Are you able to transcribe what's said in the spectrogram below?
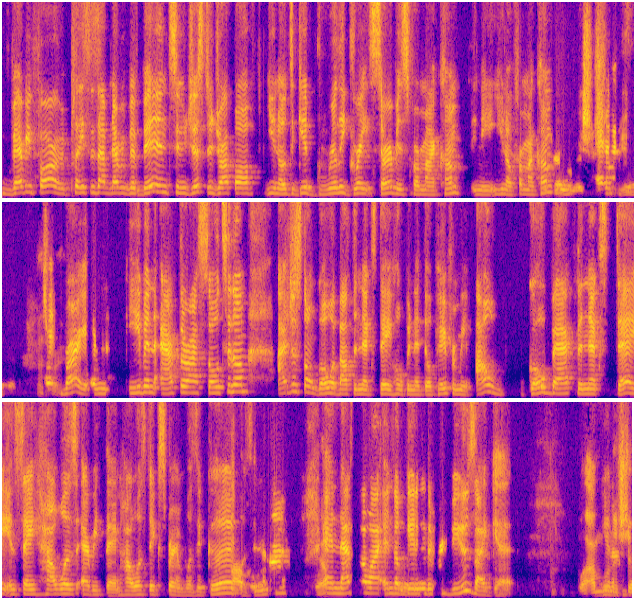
very far, places I've never been, been to, just to drop off, you know, to give really great service for my company, you know, for my company. And I- yeah. That's right. Right. And even after I sold to them, I just don't go about the next day hoping that they'll pay for me. I'll go back the next day and say, How was everything? How was the experience? Was it good? Was it not? Yep. And that's how I end up getting the reviews I get. Well, I'm going to show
